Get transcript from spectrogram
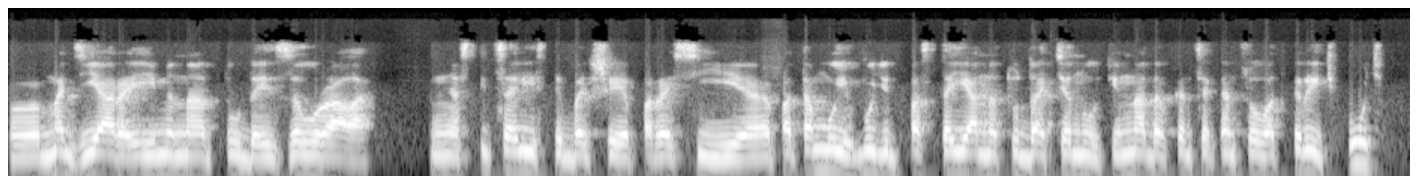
Мадьяра именно оттуда, из-за Урала, специалисты большие по России, потому их будет постоянно туда тянуть. Им надо в конце концов открыть путь Э,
